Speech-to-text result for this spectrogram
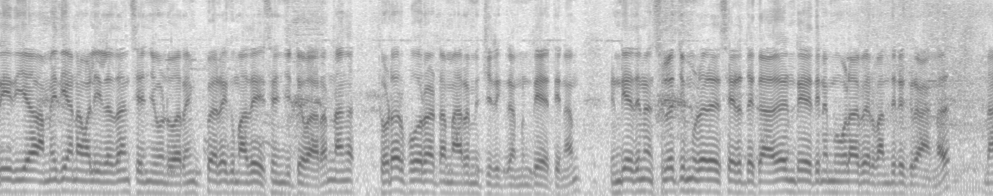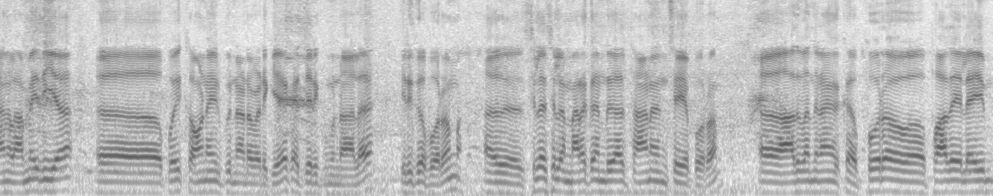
ரீதியாக அமைதியான வழியில் தான் செஞ்சு கொண்டு வரோம். இப்போ வரைக்கும் அதை செஞ்சுட்டு வரோம். நாங்கள் தொடர் போராட்டம் ஆரம்பிச்சிருக்கிறோம் இன்றைய தினம். இன்றைய தினம் சுழற்சி முறை செய்கிறதுக்காக இன்றைய தினம் இவ்வளோ பேர் வந்திருக்கிறாங்க. நாங்கள் அமைதியாக போய் கவன நடவடிக்கையாக நடவடிக்கையை கச்சேரிக்கு முன்னால் இருக்க போகிறோம் சில சில மரக்கன்றுகள் தானம் செய்ய போகிறோம் அது வந்து நாங்கள் க போகிற பாதையிலையும்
